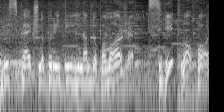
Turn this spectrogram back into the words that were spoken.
Безпечно перейти її нам допоможе світлофор.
